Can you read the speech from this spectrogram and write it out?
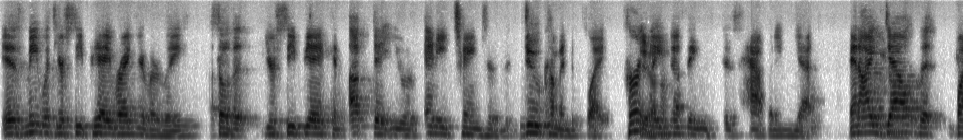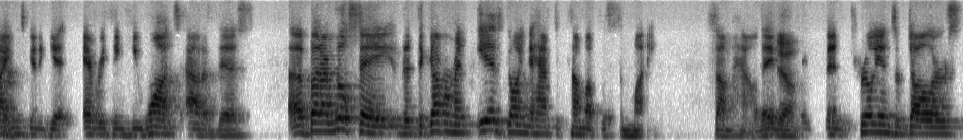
is meet with your CPA regularly so that your CPA can update you of any changes that do come into play. Currently, yeah. nothing is happening yet. And I doubt that Biden's going to get everything he wants out of this. Uh, but I will say that the government is going to have to come up with some money somehow. They've, yeah. they've spent trillions of dollars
